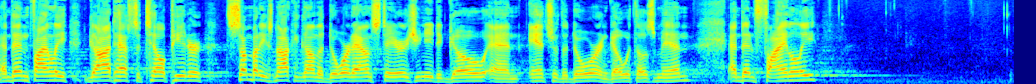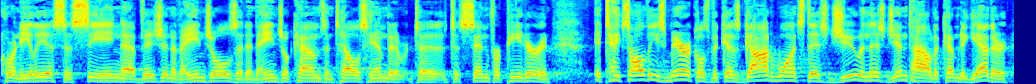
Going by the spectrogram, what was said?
And then finally, God has to tell Peter, somebody's knocking on the door downstairs. You need to go and answer the door and go with those men. And then finally, Cornelius is seeing a vision of angels, and an angel comes and tells him to, to, to, send for Peter. And it takes all these miracles because God wants this Jew and this Gentile to come together,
